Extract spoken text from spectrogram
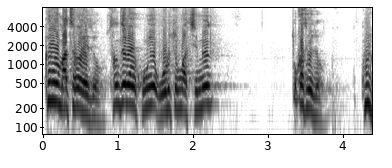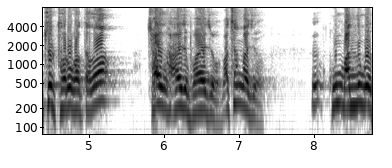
그리고 마찬가지죠. 상대방의 공에 오른쪽 맞히면 똑같은 거죠. 굴절 타러 갔다가 잘 가야죠, 봐야죠. 마찬가지죠. 응? 공 맞는 거,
